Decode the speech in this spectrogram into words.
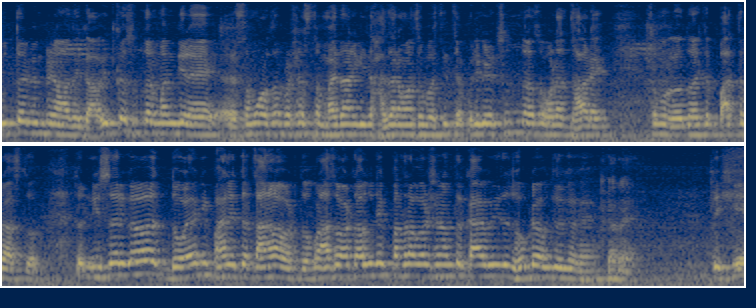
उत्तर पिंपरी नावाचं एक गाव इतकं सुंदर मंदिर आहे. समोर असं प्रशस्त मैदान आहे की हजार माणसं बसतील. त्या पलीकडे एक सुंदर असं वडात झाड आहे. समोर गौतमाचं पात्र असतं. तो निसर्ग डोळ्यांनी पाहिले तर चांगला वाटतो. पण असं वाटतं अजून एक पंधरा वर्षानंतर काय होईल? तर झोपड्या होतील का काय? तर हे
